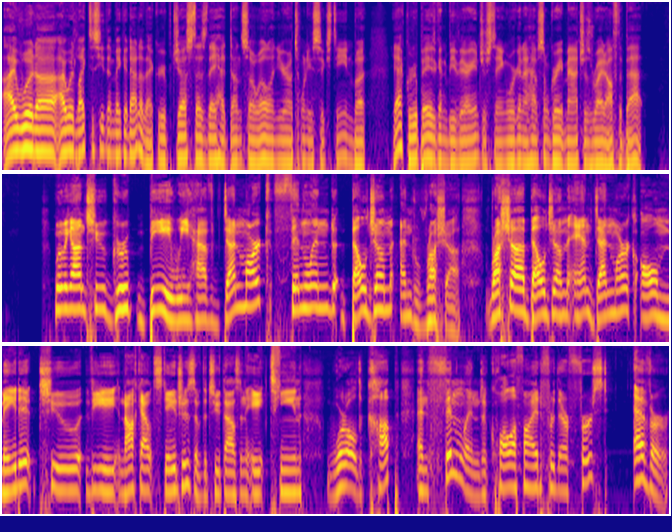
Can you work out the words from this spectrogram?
I would uh, I would like to see them make it out of that group just as they had done so well in Euro 2016. But yeah, Group A is going to be very interesting. We're going to have some great matches right off the bat. Moving on to Group B, we have Denmark, Finland, Belgium, and Russia. Russia, Belgium, and Denmark all made it to the knockout stages of the 2018 World Cup, and Finland qualified for their first ever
